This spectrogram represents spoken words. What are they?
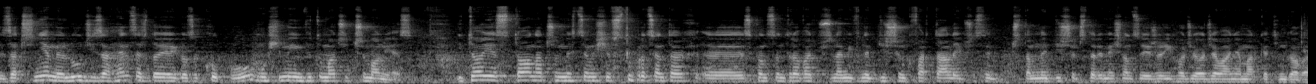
zaczniemy ludzi zachęcać do jego zakupu, musimy im wytłumaczyć, czym on jest. I to jest to, na czym my chcemy się w 100% e, skoncentrować, przynajmniej w najbliższym kwartale i przez czy tam najbliższe 4 miesiące, jeżeli chodzi o działania marketingowe.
